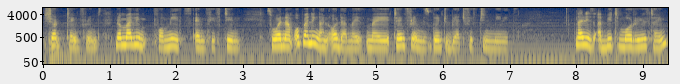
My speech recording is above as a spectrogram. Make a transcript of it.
short time frames. Normally for me it's M15. So when I'm opening an order, my, my time frame is going to be at 15 minutes. That is a bit more real time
